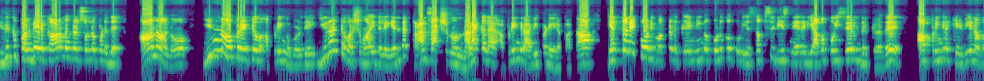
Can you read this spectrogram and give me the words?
இதுக்கு பல்வேறு காரணங்கள் சொல்லப்படுது. ஆனாலும் இன்ஆபரேட்டிவ் அப்படிங்கும் பொழுது இரண்டு வருஷமா இதுல எந்த டிரான்சாக்ஷனும் நடக்கல அப்படிங்கிற அடிப்படையில பார்த்தா எத்தனை கோடி மக்களுக்கு நீங்க கொடுக்கக்கூடிய சப்சிடிஸ் நேரடியாக போய் சேர்ந்திருக்கிறது அப்படிங்கிற கேள்வியை நம்ம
